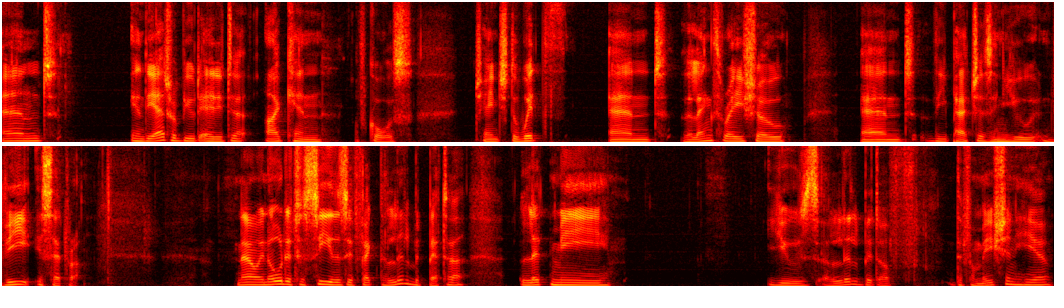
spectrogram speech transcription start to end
And in the attribute editor, I can, of course, change the width and the length ratio and the patches in U and V, etc. Now, in order to see this effect a little bit better, let me use a little bit of deformation here.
